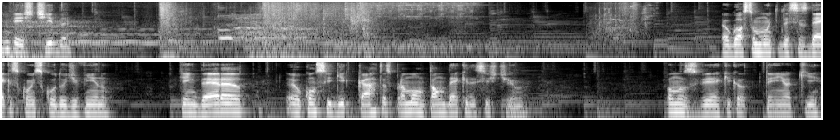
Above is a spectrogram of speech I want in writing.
Investida. Eu gosto muito desses decks com escudo divino. Quem dera eu conseguir cartas pra montar um deck desse estilo. Vamos ver o que, que eu tenho aqui.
